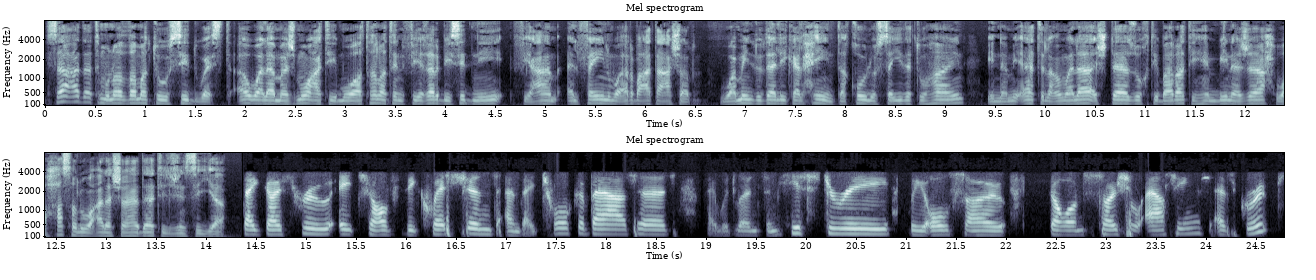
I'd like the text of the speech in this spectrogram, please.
ساعدت منظمة سيد ويست أول مجموعة مواطنة في غرب سيدني في عام 2014 ومنذ ذلك الحين تقول السيدة هاين إن مئات العملاء اجتازوا اختباراتهم بنجاح وحصلوا على شهادات الجنسية. They go through each of the questions and they talk about it. They would learn some history. We also go on social outings as groups.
